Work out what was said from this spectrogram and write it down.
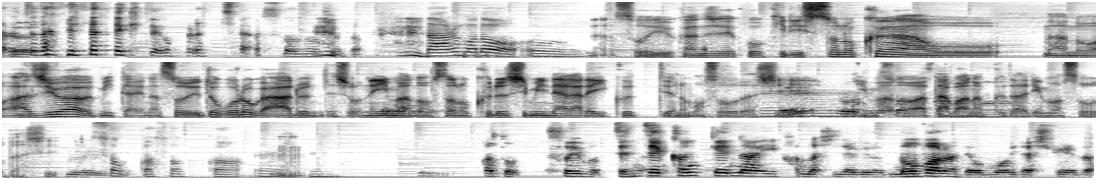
笑っちゃダメなんだけど、笑っちゃう。そうそうそう。なるほど。うん。そういう感じでこうキリストの苦難をあの味わうみたいなそういうところがあるんでしょうね今のその苦しみながら行くっていうのもそうだしうん今の頭の下りもそうだしうんそっかそっか。うんうん。あと、そういえば全然関係ない話だけど、野原で思い出してくれた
